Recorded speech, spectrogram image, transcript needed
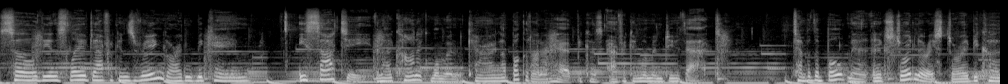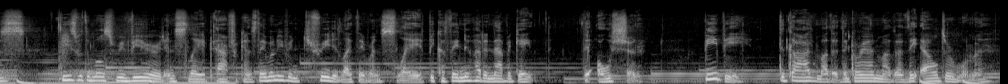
So the enslaved African's rain garden became Isati, an iconic woman carrying a bucket on her head because African women do that. Temple the Boatman, an extraordinary story because these were the most revered enslaved Africans. They weren't even treated like they were enslaved because they knew how to navigate the ocean. Bibi, the godmother, the grandmother, the elder woman.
